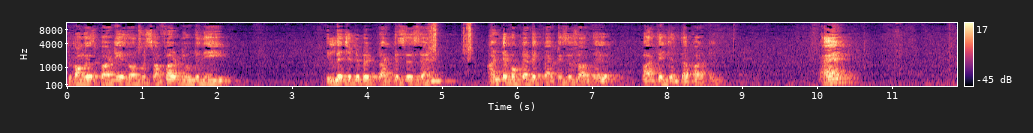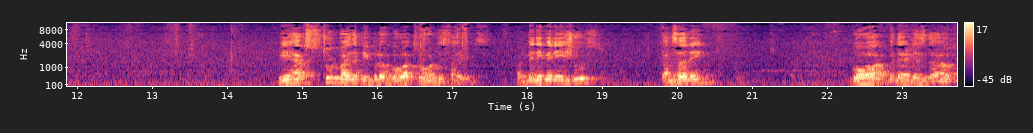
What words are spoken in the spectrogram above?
The Congress party has also suffered due to the illegitimate practices and undemocratic practices of the Bharatiya Janata Party. And we have stood by the people of Goa throughout these five years on many, many issues concerning Goa, whether it is the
